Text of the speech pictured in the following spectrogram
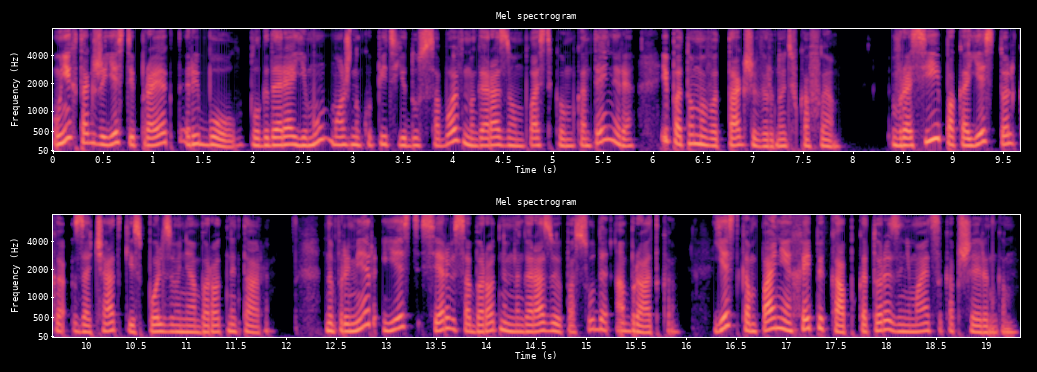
У них также есть и проект Rebowl. Благодаря ему можно купить еду с собой в многоразовом пластиковом контейнере и потом его также вернуть в кафе. В России пока есть только зачатки использования оборотной тары. Например, есть сервис оборотной многоразовой посуды «Обратка». Есть компания Happy Cup, которая занимается капшерингом.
